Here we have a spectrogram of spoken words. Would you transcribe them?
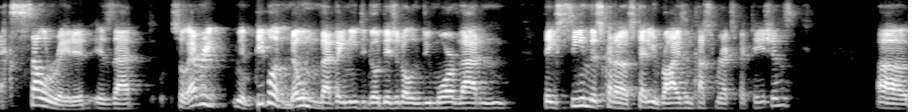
accelerated is that so every I mean, people have known that they need to go digital and do more of that and they've seen this kind of steady rise in customer expectations. Uh,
